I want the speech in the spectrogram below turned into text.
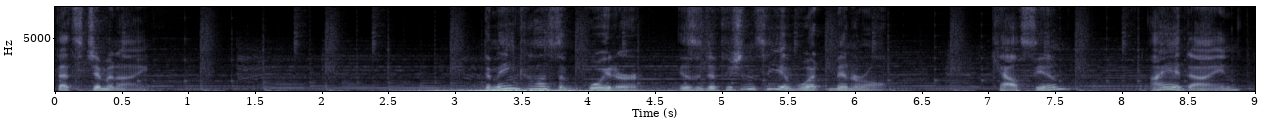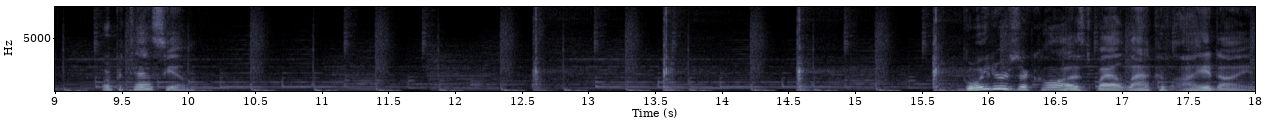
That's Gemini. The main cause of goiter is a deficiency of what mineral? Calcium, iodine, or potassium. Goiters are caused by a lack of iodine.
